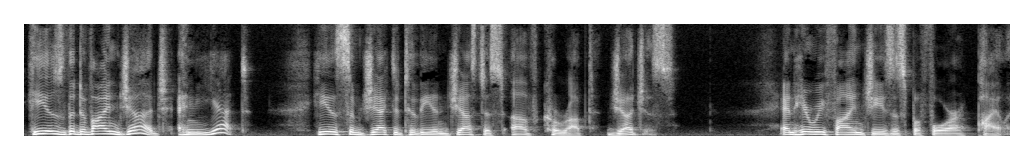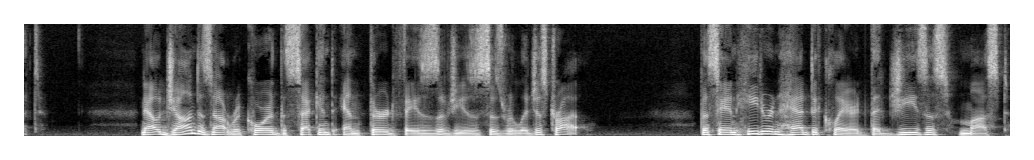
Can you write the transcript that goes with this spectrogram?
He is the divine judge, and yet he is subjected to the injustice of corrupt judges. And here we find Jesus before Pilate. Now, John does not record the second and third phases of Jesus' religious trial. The Sanhedrin had declared that Jesus must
